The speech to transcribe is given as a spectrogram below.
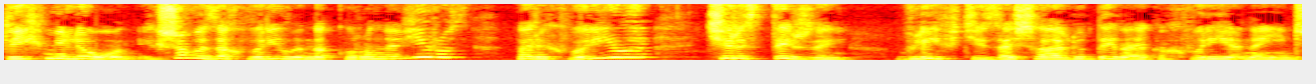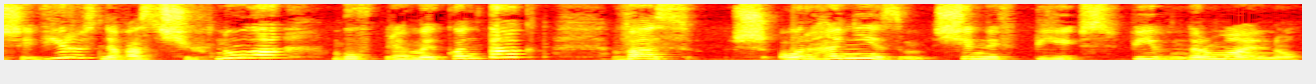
тобто їх мільйон. Якщо ви захворіли на коронавірус, перехворіли, через тиждень в ліфті зайшла людина, яка хворіє на інший вірус, на вас чихнула, був прямий контакт, вас ж організм ще не вспів нормально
